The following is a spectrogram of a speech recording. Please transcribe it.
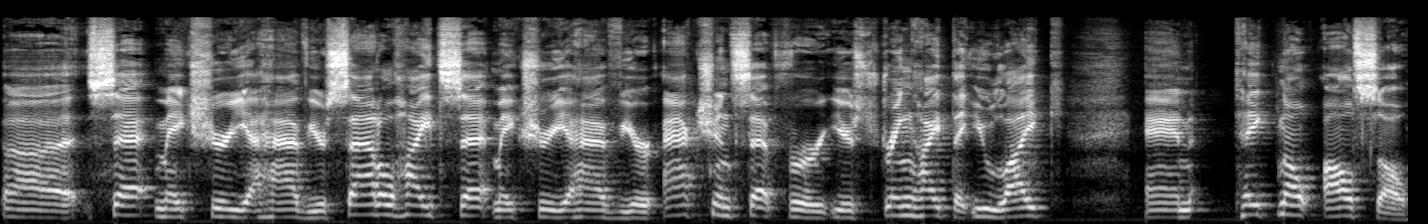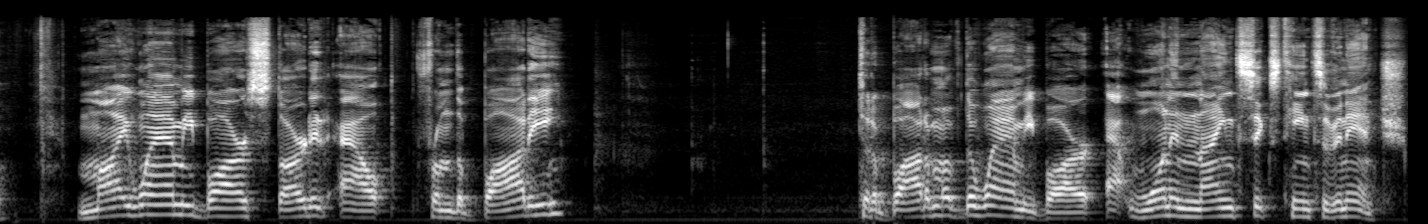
uh, set, make sure you have your saddle height set, make sure you have your action set for your string height that you like. And take note also, my whammy bar started out from the body to the bottom of the whammy bar at 1 and 9 sixteenths of an inch.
